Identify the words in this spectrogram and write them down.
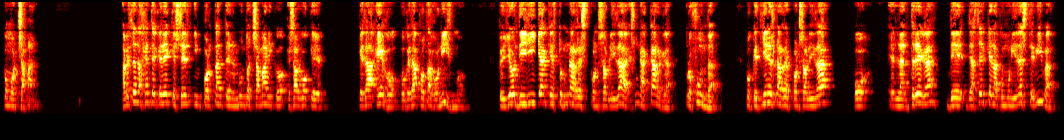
como chamán. A veces la gente cree que ser importante en el mundo chamánico es algo que, que da ego o que da protagonismo. pero yo diría que esto es una responsabilidad, es una carga profunda, porque tienes la responsabilidad o eh, la entrega de, hacer que la comunidad esté viva,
